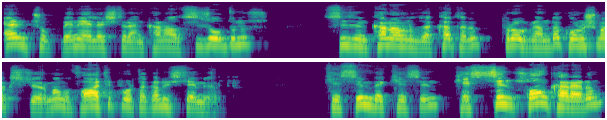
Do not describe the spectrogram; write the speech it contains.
en çok beni eleştiren kanal siz oldunuz. Sizin kanalınıza katılıp programda konuşmak istiyorum ama Fatih Portakal'ı istemiyorum. Kesin ve kesin, kesin son kararım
